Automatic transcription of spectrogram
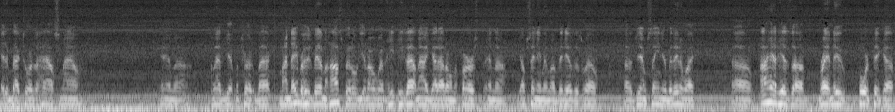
headed back towards the house now, and uh, glad to get my truck back. My neighbor who's been in the hospital, you know, when he, he's out now, he got out on the first, and uh, y'all seen him in my videos as well, uh, Jim Senior. But anyway, uh, I had his uh, brand new Ford pickup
